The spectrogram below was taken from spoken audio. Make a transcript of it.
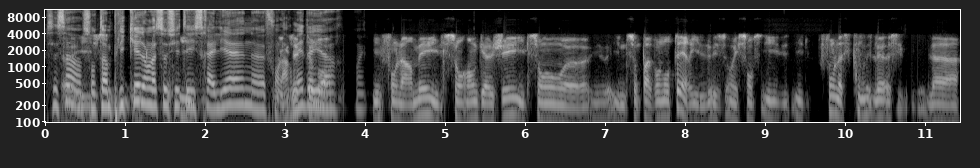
c'est ça, euh, ils sont impliqués dans la société israélienne, euh, font l'armée d'ailleurs. Ils font l'armée, ils sont engagés, ils, sont, euh, ils ne sont pas volontaires, ils, ils, sont, ils font la, la,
